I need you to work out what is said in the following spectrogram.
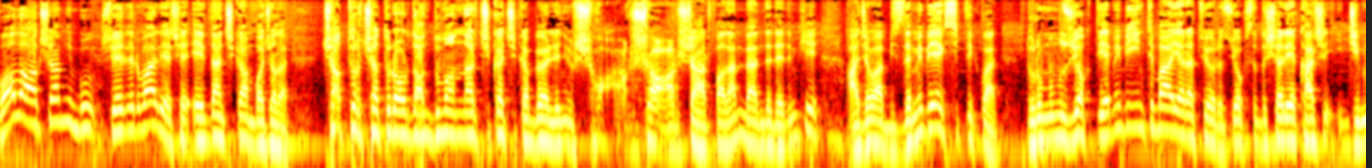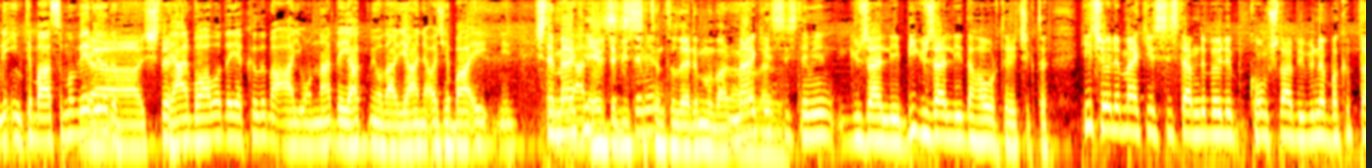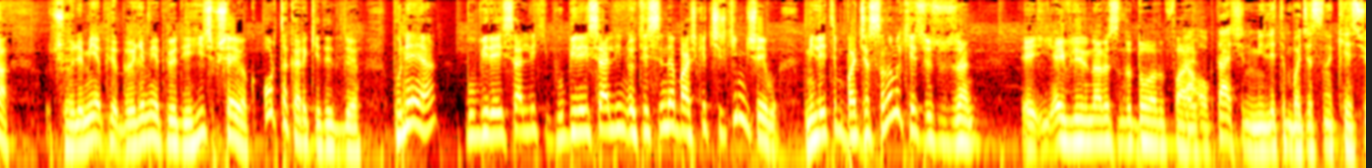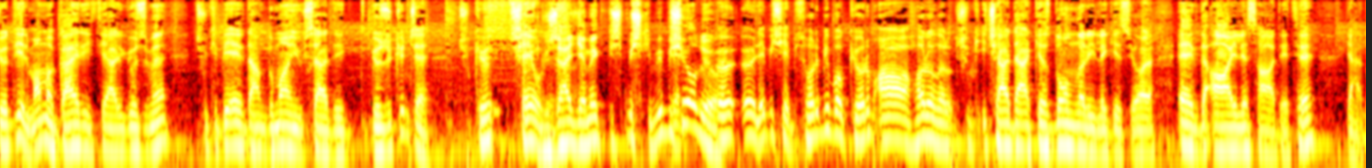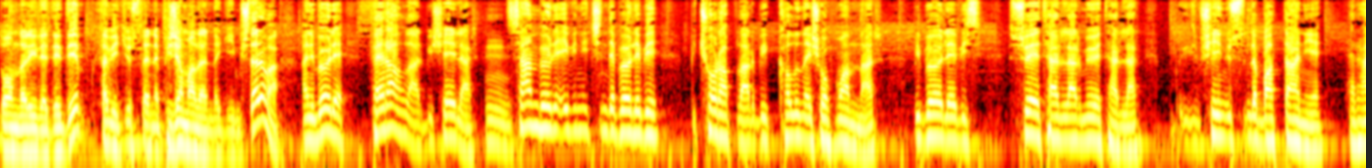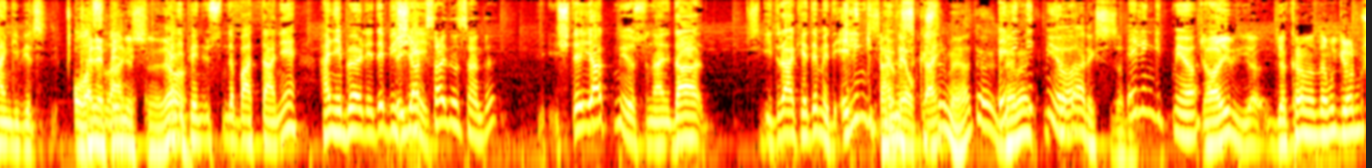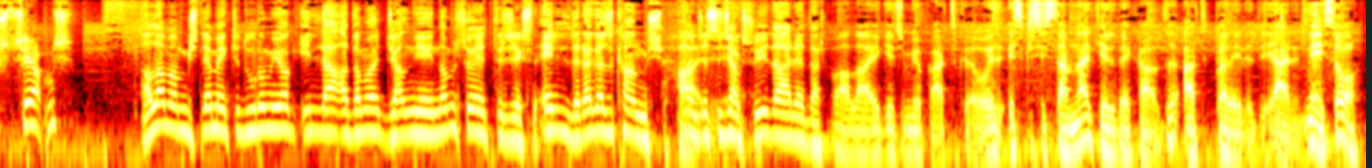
Valla akşamleyin bu şeyleri var ya şey evden çıkan bacalar. Çatır çatır oradan dumanlar çıka çıka böyle şar şar şar falan. Ben de dedim ki acaba bizde mi bir eksiklik var? Durumumuz yok diye mi bir intiba yaratıyoruz? Yoksa dışarıya karşı cimri intibası mı veriyorum? Ya işte. Yani bu havada yakılı mı? Ay onlar da yakmıyorlar yani acaba. e, İşte merkez- Yani- Evde bir Sistemin- sıkıntıları mı var? Merkez aralarında? sistemin güzelliği bir güzelliği daha ortaya çıktı. Hiç öyle merkez sistemde böyle komşular birbirine bakıp da şöyle mi yapıyor böyle mi yapıyor diye hiçbir şey yok. Ortak hareket ediliyor. Bu ne ya? Bu bireysellik bu bireyselliğin ötesinde başka çirkin bir şey bu. Milletin bacasını mı kesiyorsun sen? E, evlerin arasında dolanıp Fahir. Ya Oktay şimdi milletin bacasını kesiyor değilim ama gayri ihtiyari gözüme çünkü bir evden duman yükseldi gözükünce çünkü şey oluyor. Güzel yemek pişmiş gibi bir şey oluyor. Ö- öyle bir şey. Sonra bir bakıyorum aa harıl harıl çünkü içeride herkes donlarıyla geziyor. Evde aile saadeti. Yani donlarıyla dediğim tabii ki üstlerine pijamalarını da giymişler ama hani böyle ferahlar bir şeyler. Sen böyle evin içinde böyle bir bir çoraplar, bir kalın eşofmanlar, bir böyle bir süeterler, müeterler, şeyin üstünde battaniye, herhangi bir olasılığa. Kanepenin üstünde değil mi? Kanepenin üstünde battaniye. Hani böyle de bir E, şey. yaksaydın sen de. İşte yakmıyorsun hani daha idrak edemedi. Elin gitmiyor Sen de be Oktay. ya. De, Elin demek gitmiyor. Elin gitmiyor. Hayır ya, yakan adamı görmüş şey yapmış. Alamamış demek ki durumu yok. İlla adama canlı yayında mı söylettireceksin? 50 lira gazı kalmış. Hayır. Anca sıcak suyu idare eder. Vallahi Ege'cim yok artık. O eski sistemler geride kaldı. Artık parayla değil. Yani neyse o.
